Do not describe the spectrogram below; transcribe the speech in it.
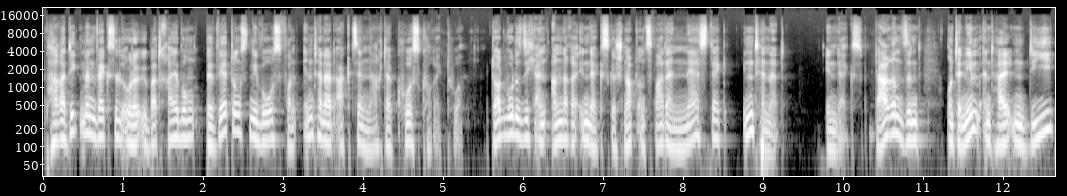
Paradigmenwechsel oder Übertreibung Bewertungsniveaus von Internetaktien nach der Kurskorrektur. Dort wurde sich ein anderer Index geschnappt und zwar der Nasdaq Internet Index. Darin sind Unternehmen enthalten, die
